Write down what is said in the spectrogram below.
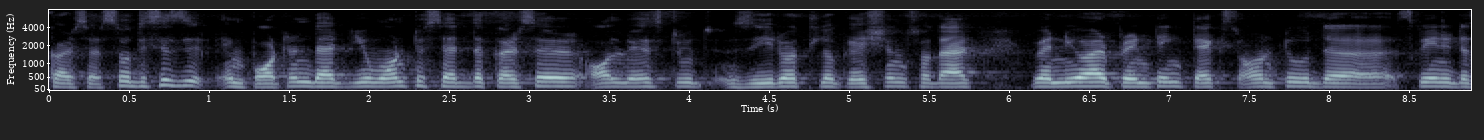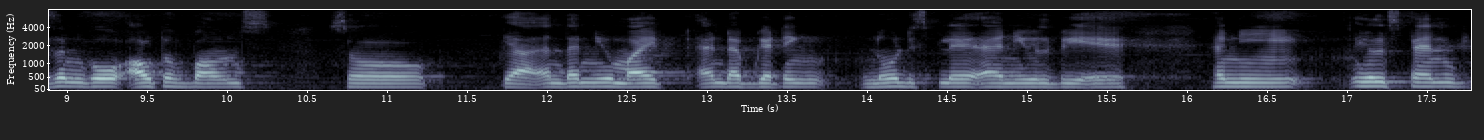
cursor. So, this is important that you want to set the cursor always to zeroth location. So, that when you are printing text onto the screen it does not go out of bounds. So, yeah and then you might end up getting no display and you will be a and you will spend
